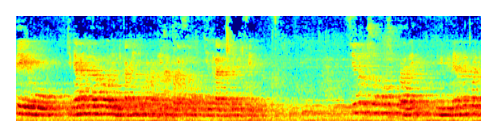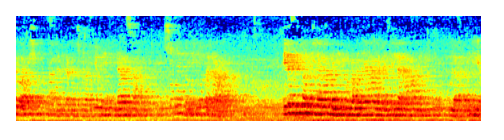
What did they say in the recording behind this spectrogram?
pero que me han ayudado en mi camino para abrir el corazón y engrandecer mi fe. Cierro los ojos, Padre, mi primer recuerdo aquí, Madre Consolación y Esperanza, son el domingo de la Era cierta obligada a venir por la mañana a bendecir la rama de con la familia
